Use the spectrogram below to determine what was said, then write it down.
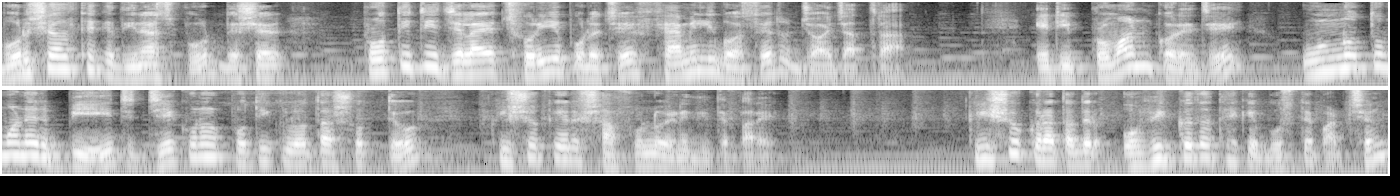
বরিশাল থেকে দিনাজপুর দেশের প্রতিটি জেলায় ছড়িয়ে পড়েছে ফ্যামিলি বসের জয়যাত্রা। এটি প্রমাণ করে যে উন্নত মানের বীজ যে কোনো প্রতিকূলতা সত্ত্বেও কৃষকের সাফল্য এনে দিতে পারে। কৃষকরা তাদের অভিজ্ঞতা থেকে বুঝতে পারছেন,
